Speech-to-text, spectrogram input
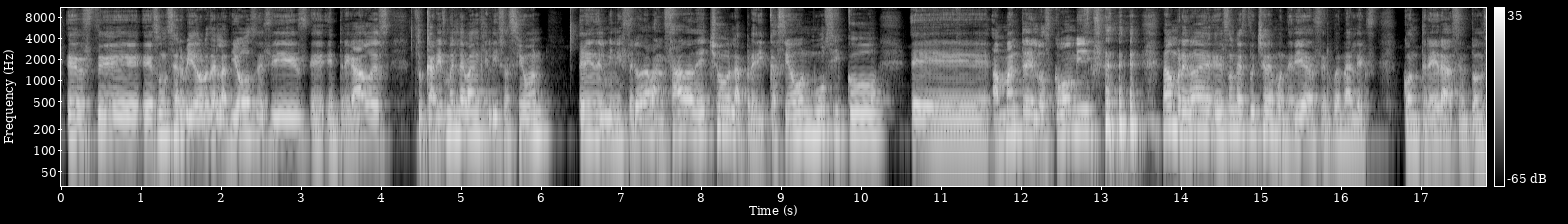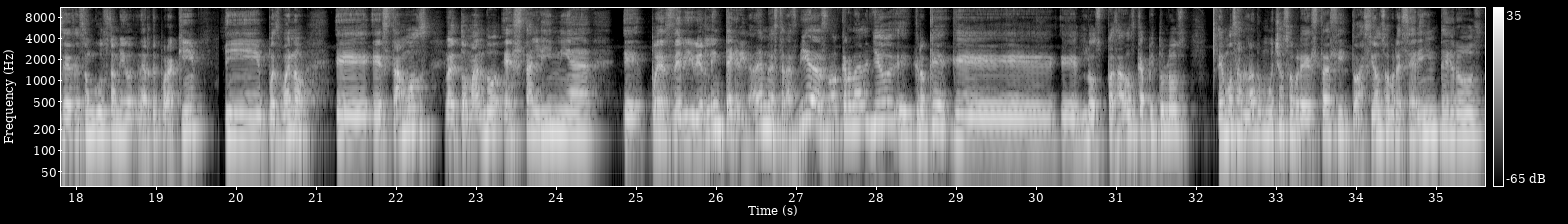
Este, es un servidor de la diócesis, eh, entregado. Es, su carisma es la evangelización en el ministerio de avanzada. De hecho, la predicación, músico, eh, amante de los cómics. no, hombre, no, es un estuche de monerías, el buen Alex Contreras. Entonces, es un gusto, amigo, tenerte por aquí. Y pues bueno, eh, estamos retomando esta línea, eh, pues, de vivir la integridad de nuestras vidas, ¿no, carnal? Yo creo que los pasados capítulos hemos hablado mucho sobre esta situación, sobre ser íntegros.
